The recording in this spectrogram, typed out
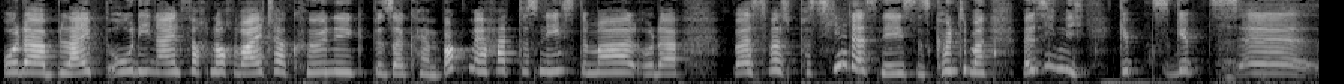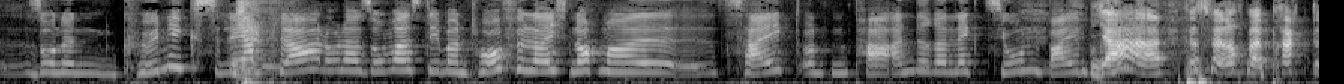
Oder bleibt Odin einfach noch weiter König, bis er keinen Bock mehr hat das nächste Mal? Oder was, was passiert als nächstes? Könnte man, weiß ich nicht, gibt's, gibt's äh, so einen Königslehrplan oder sowas, den man Thor vielleicht nochmal äh, zeigt und ein paar andere Lektionen beibringt? Ja, das wäre auch mal praktisch.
